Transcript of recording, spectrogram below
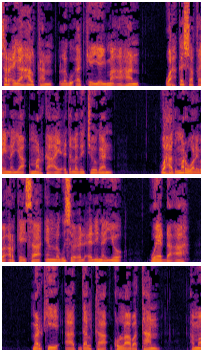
Sharciga halkan lagu adkeeyey ma ahan wax ka shaqaynaya marka ay cidlada joogaan. Waxaad mar waliba arkaysaa in lagu soo celcelinayo weedha ah. Markii aad dalka ku laabataan ama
